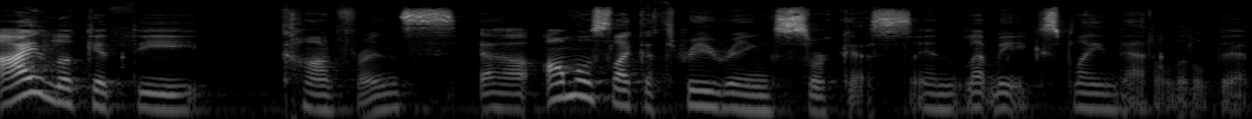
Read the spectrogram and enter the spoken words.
I look at the conference uh, almost like a three ring circus, and let me explain that a little bit.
